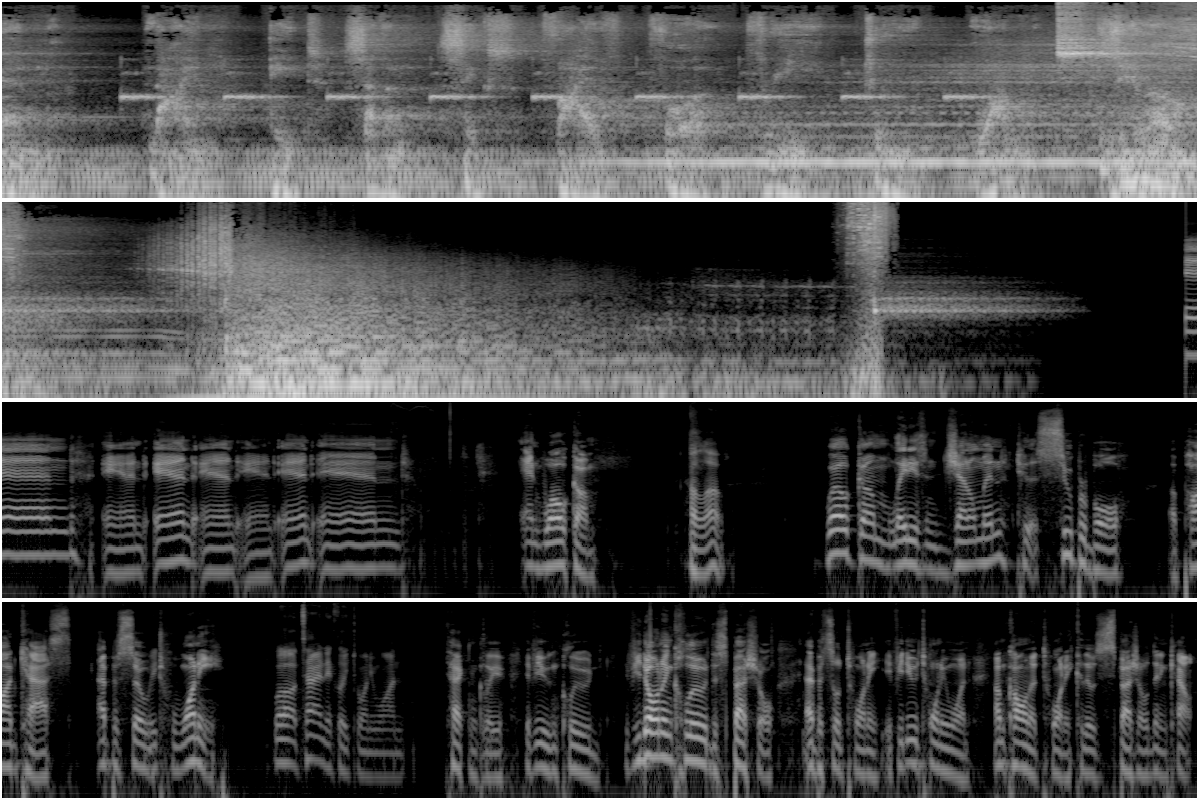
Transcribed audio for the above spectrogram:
Ten, nine, eight, seven, six, five, four, three, two, one, zero. And and and and and and and and welcome. Hello. Welcome, ladies and gentlemen, to the Super Bowl of podcasts, episode We- 20, Well, technically 21. technically, if you include if you don't include the special, episode 20. If you do 21, I'm calling it 20 because it was special, it didn't count.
